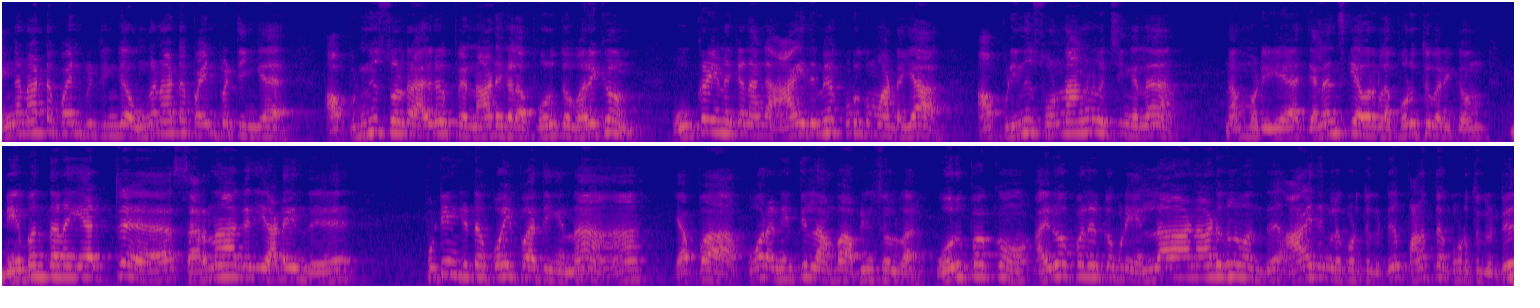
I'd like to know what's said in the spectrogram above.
எங்கள் நாட்டை பயன்படுத்திங்க உங்கள் நாட்டை பயன்படுத்திங்க அப்படின்னு சொல்கிற ஐரோப்பிய நாடுகளை பொறுத்த வரைக்கும் உக்ரைனுக்கு நாங்கள் ஆயுதமே கொடுக்க மாட்டோயா அப்படின்னு சொன்னாங்கன்னு வச்சிங்களேன். நம்முடைய ஜெலன்ஸ்கி அவர்களை பொறுத்த வரைக்கும் நிபந்தனையற்ற சரணாகதி அடைந்து புட்டின் கிட்ட போய் பார்த்தீங்கன்னா எப்பா போற நித்திலாம்பா அப்படின்னு சொல்வார். ஒரு பக்கம் ஐரோப்பாவில் இருக்கக்கூடிய எல்லா நாடுகளும் வந்து ஆயுதங்களை கொடுத்துக்கிட்டு பணத்தை கொடுத்துக்கிட்டு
